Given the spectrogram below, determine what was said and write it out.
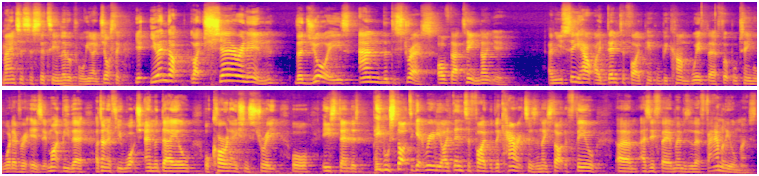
Manchester City and Liverpool, you know, jostling, you, you end up like sharing in the joys and the distress of that team, don't you? And you see how identified people become with their football team or whatever it is. It might be there, I don't know if you watch Emmerdale or Coronation Street or EastEnders. People start to get really identified with the characters and they start to feel um, as if they are members of their family almost.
